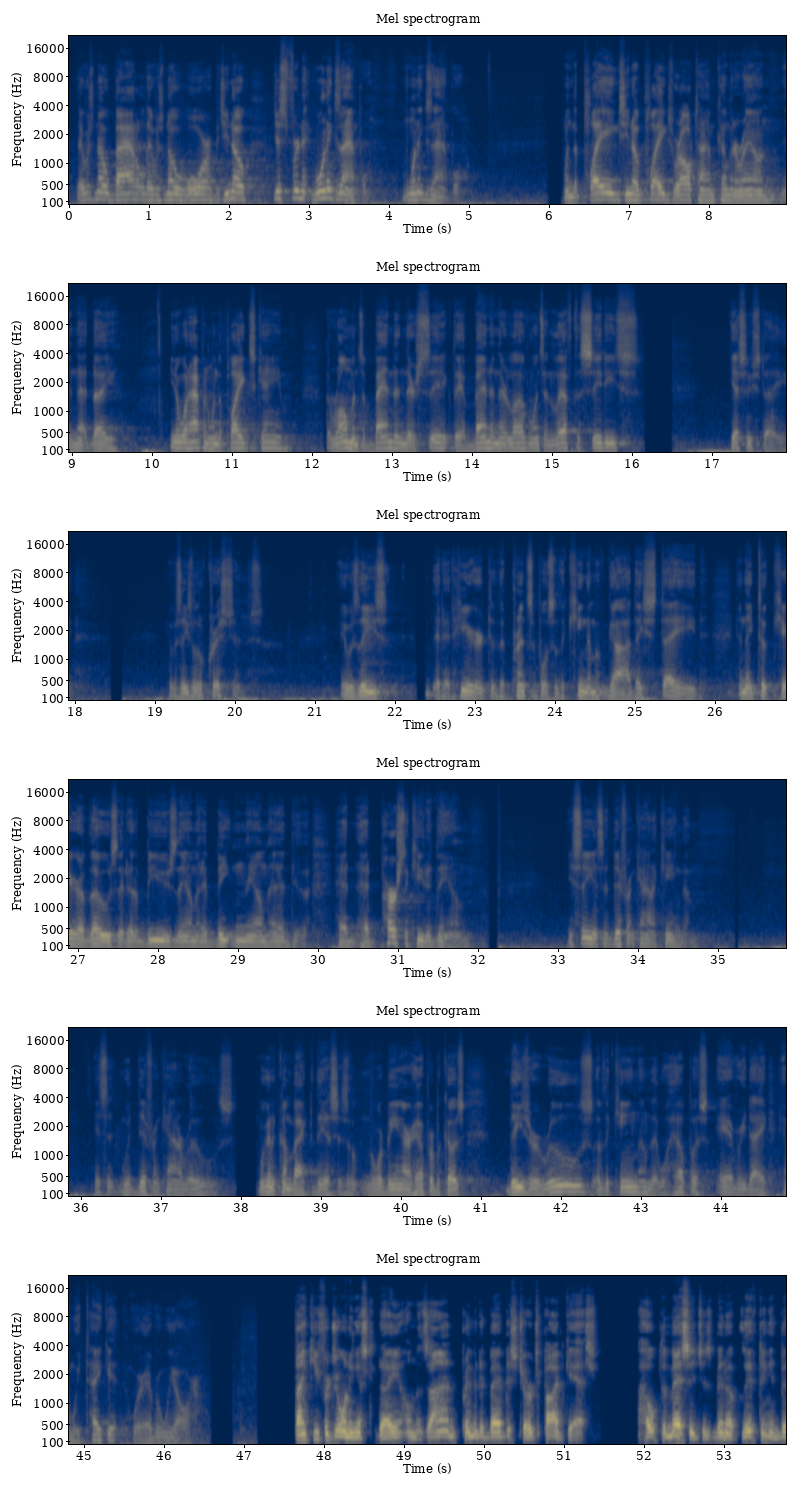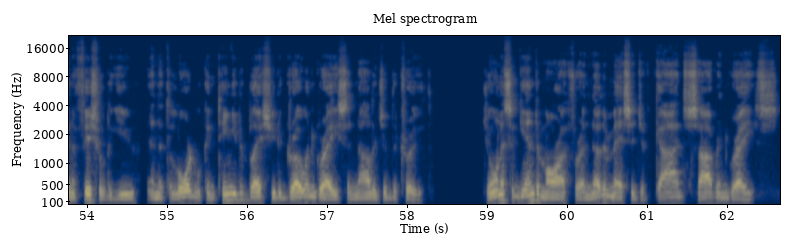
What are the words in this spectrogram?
There was no battle, there was no war. But you know, just for one example, one example. When the plagues, you know, plagues were all time coming around in that day. You know what happened when the plagues came? The Romans abandoned their sick, they abandoned their loved ones and left the cities. Guess who stayed? It was these little Christians. It was these that adhered to the principles of the kingdom of God. They stayed and they took care of those that had abused them and had beaten them and had, had, had persecuted them. You see, it's a different kind of kingdom. It's with different kind of rules. We're going to come back to this as the Lord being our helper because these are rules of the kingdom that will help us every day, and we take it wherever we are. Thank you for joining us today on the Zion Primitive Baptist Church podcast. I hope the message has been uplifting and beneficial to you, and that the Lord will continue to bless you to grow in grace and knowledge of the truth. Join us again tomorrow for another message of God's sovereign grace.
